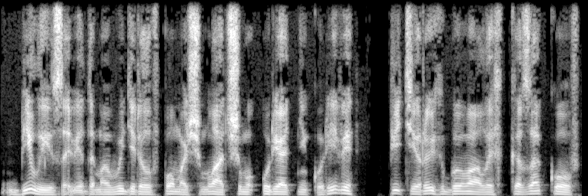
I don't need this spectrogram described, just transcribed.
Билый заведомо выделил в помощь младшему уряднику Реве пятерых бывалых казаков.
